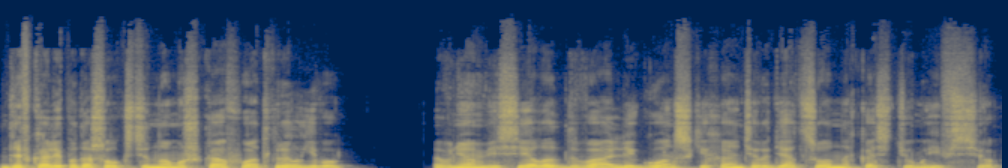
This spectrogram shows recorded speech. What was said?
Девкали подошел к стенному шкафу, открыл его. В нем висело два легонских антирадиационных костюма, и все.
